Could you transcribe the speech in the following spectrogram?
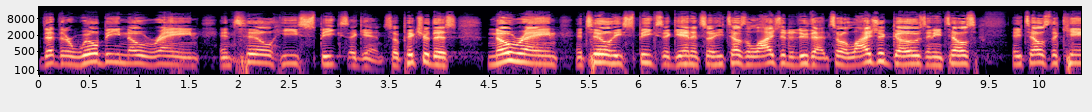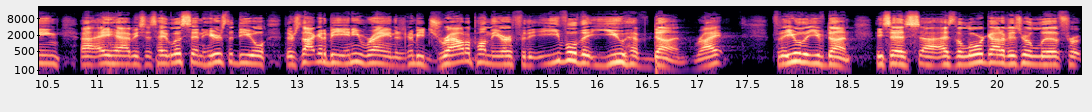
that there will be no rain until he speaks again. So picture this no rain until he speaks again. And so he tells Elijah to do that. And so Elijah goes and he tells he tells the king uh, Ahab, he says, Hey, listen, here's the deal. There's not going to be any rain. There's going to be drought upon the earth for the evil that you have done, right? For the evil that you've done. He says, uh, As the Lord God of Israel lives, for,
